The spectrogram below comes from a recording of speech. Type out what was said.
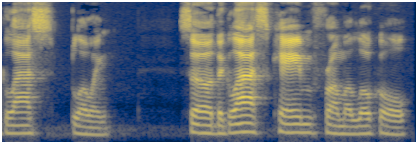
glass blowing. So the glass came from a local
